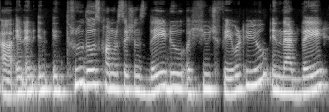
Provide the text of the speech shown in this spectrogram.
uh, and, and, and, and through those conversations, they do a huge favor to you in that they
